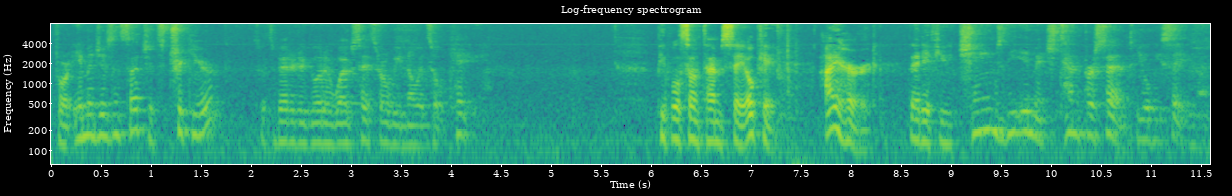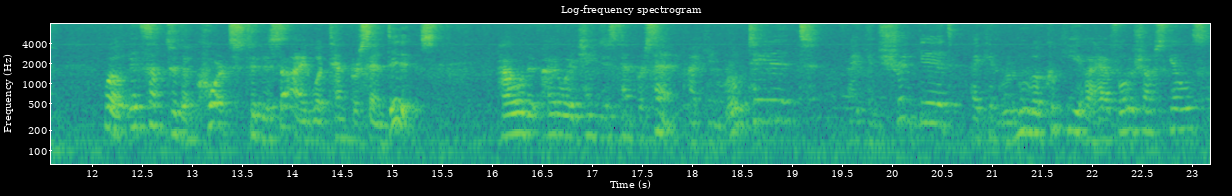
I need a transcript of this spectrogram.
For images and such, it's trickier, so it's better to go to websites where we know it's okay. People sometimes say, okay, I heard that if you change the image 10%, you'll be safe. Well, it's up to the courts to decide what 10% is. How, would it, how do I change this 10%? I can rotate it, I can shrink it, I can remove a cookie if I have Photoshop skills.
